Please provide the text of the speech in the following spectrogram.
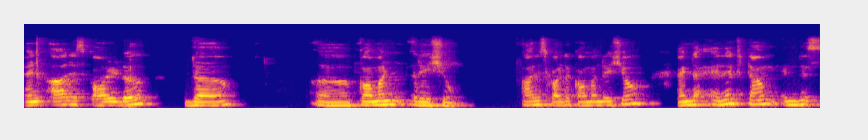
and R is called uh, the common ratio. R is called the common ratio and the nth term in this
